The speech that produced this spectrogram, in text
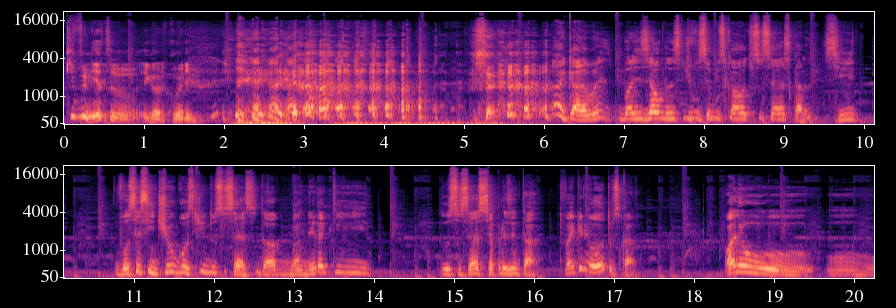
Que bonito, Igor Cury. Ah, cara, mas, mas é o lance de você buscar outro sucesso, cara. Se você sentiu o gostinho do sucesso, da maneira que o sucesso se apresentar, tu vai querer outros, cara. Olha o, o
